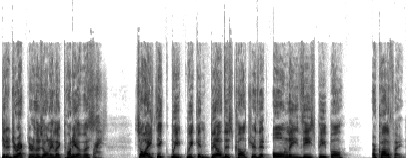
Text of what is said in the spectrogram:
get a director, and there's only like 20 of us. Right. So I think we we can build this culture that only these people are qualified.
